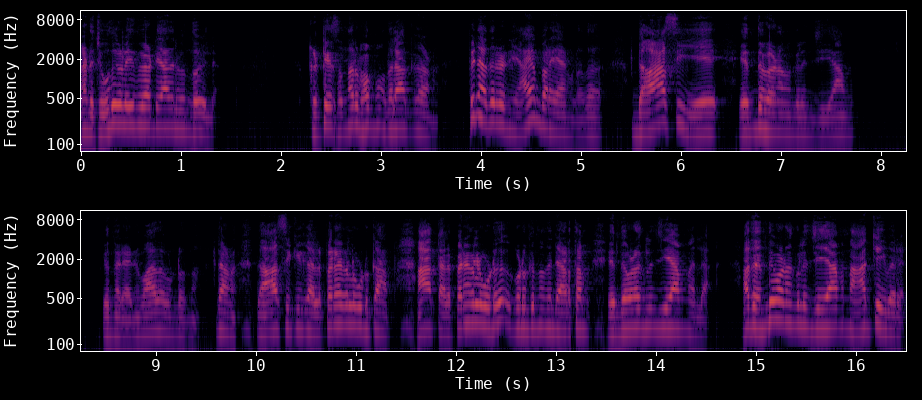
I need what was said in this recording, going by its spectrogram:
അതുകൊണ്ട് കാട്ടി യാതൊരു ബന്ധവുമില്ല. കിട്ടിയ സന്ദർഭം മുതലാക്കുകയാണ്. പിന്നെ അതിലൊരു ന്യായം പറയാനുള്ളത് ദാസിയെ എന്ത് വേണമെങ്കിലും ചെയ്യാം എന്നൊരു അനുവാദമുണ്ടെന്ന് ഇതാണ് ദാസിക്ക് കൽപ്പനകൾ കൊടുക്കാം. ആ കൽപ്പനകൾ കൊടു കൊടുക്കുന്നതിന്റെ അർത്ഥം എന്ത് വേണമെങ്കിലും ചെയ്യാമെന്നല്ല. അതെന്ത് വേണമെങ്കിലും ചെയ്യാമെന്ന് ആക്കി ഇവരെ.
